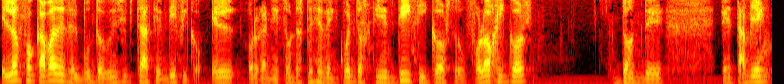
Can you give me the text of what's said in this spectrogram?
él lo enfocaba desde el punto de vista científico. Él organizó una especie de encuentros científicos, ufológicos, donde eh, también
